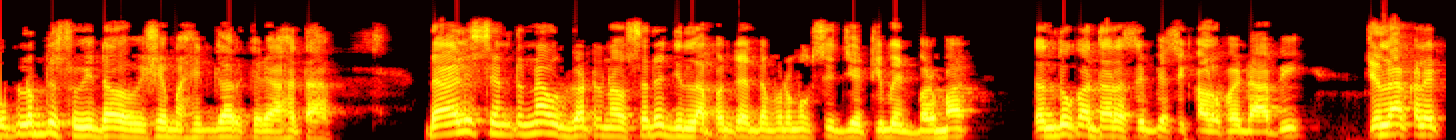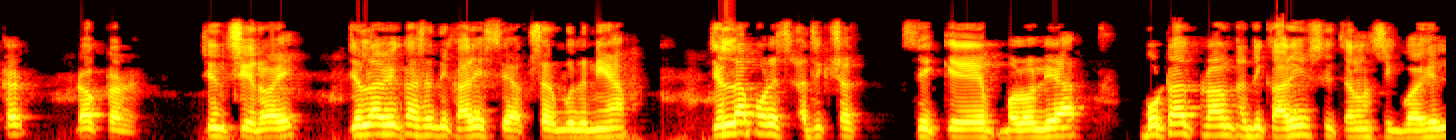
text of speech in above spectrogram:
ઉપલબ્ધ સુવિધાઓ વિશે માહિતગાર કર્યા હતા. ડાયાલિસિસ સેન્ટરના ઉદઘાટન અવસરે જિલ્લા પંચાયતના પ્રમુખ શ્રી જેઠીબેન પરમાર, ધંધુકા ધારાસભ્ય શ્રી કાળુભાઈ ડાભી, જિલ્લા કલેક્ટર ડોક્ટર ચિંતસિંહ રોય, જિલ્લા વિકાસ અધિકારી શ્રી અક્ષર બુદનિયા જિલ્લા પોલીસ અધિક્ષક શ્રી કે બલોલિયા, બોટાદ પ્રાંત અધિકારી શ્રી ચરણસિંહ ગોહિલ,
